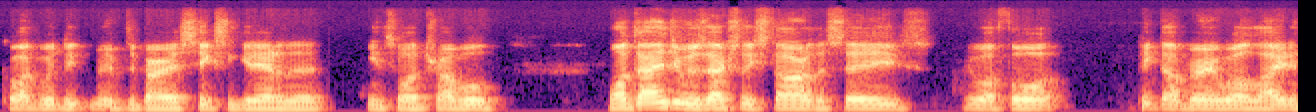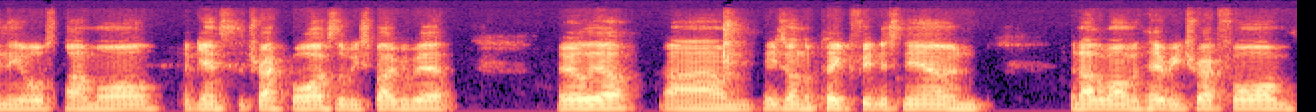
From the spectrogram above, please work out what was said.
quite good to move to barrier six and get out of the inside trouble. My danger was actually Star of the Seas, who I thought picked up very well late in the All Star Mile against the track bias that we spoke about earlier. Um, he's on the peak fitness now, and another one with heavy track form.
